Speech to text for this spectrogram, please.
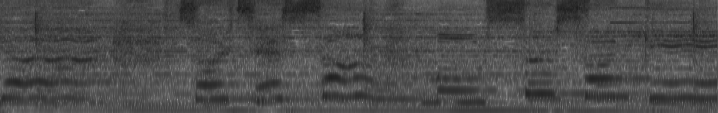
约在这生，无需相见，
